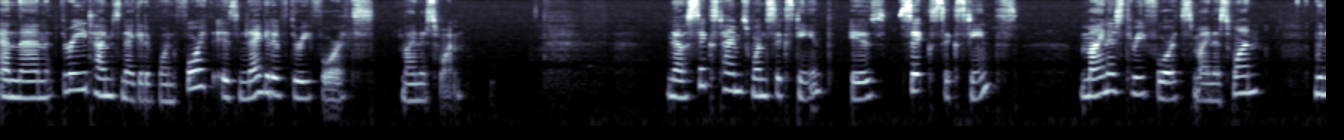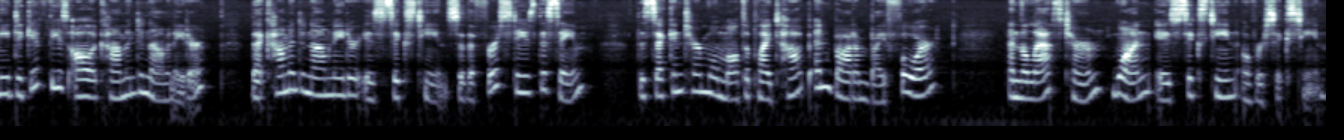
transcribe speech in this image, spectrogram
And then 3 times negative 1 fourth is negative 3 fourths minus 1. Now 6 times 1 16th is 6 sixteenths minus 3 fourths minus 1. We need to give these all a common denominator. That common denominator is 16, so the first stays the same. The second term will multiply top and bottom by 4, and the last term, 1, is 16 over 16.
